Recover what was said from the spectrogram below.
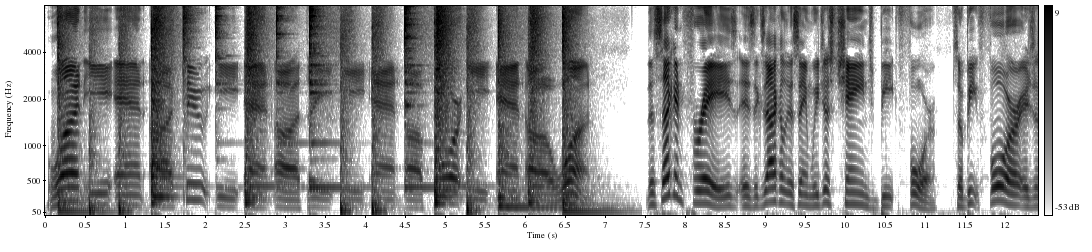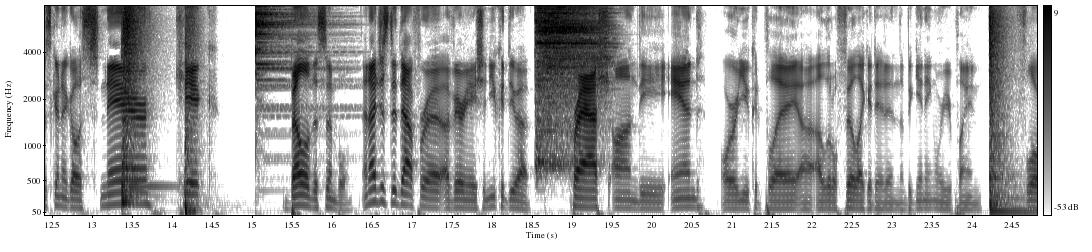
One E and a two E and a three E and a four E and a one. The second phrase is exactly the same. We just change beat four. So beat four is just gonna go snare, kick, bell of the cymbal. And I just did that for a, a variation. You could do a crash on the and or you could play uh, a little fill like I did in the beginning where you're playing floor,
